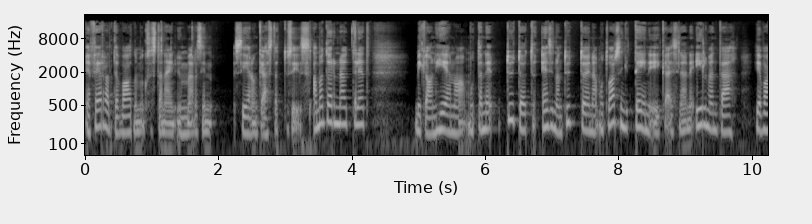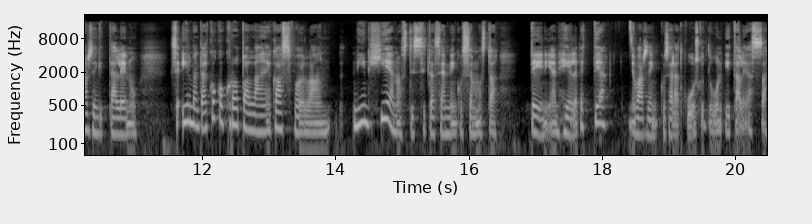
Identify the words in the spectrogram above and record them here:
Ja Ferranten vaatimuksesta näin ymmärsin, siihen on kästetty siis amatöörinäyttelijät, mikä on hienoa, mutta ne tytöt, ensin on tyttöinä, mutta varsinkin teini-ikäisinä, ne ilmentää, ja varsinkin tämä Lenu, se ilmentää koko kropallaan ja kasvoillaan niin hienosti sitä sen niin kuin semmoista teinien helvettiä, ja varsinkin kun sä elät 60-luvun Italiassa,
